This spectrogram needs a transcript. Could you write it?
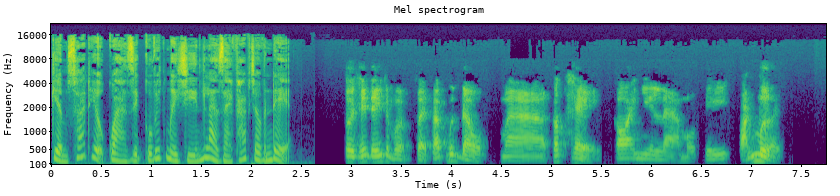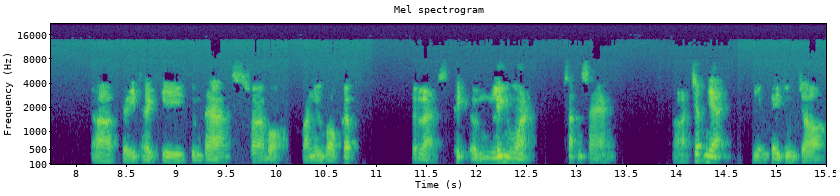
kiểm soát hiệu quả dịch COVID-19 là giải pháp cho vấn đề Tôi thấy đấy là một giải pháp bước đầu mà có thể coi như là một cái khoán 10 ở à, cái thời kỳ chúng ta xóa bỏ quan lưu bao cấp, tức là thích ứng linh hoạt, sẵn sàng à, chấp nhận những cái rủi ro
